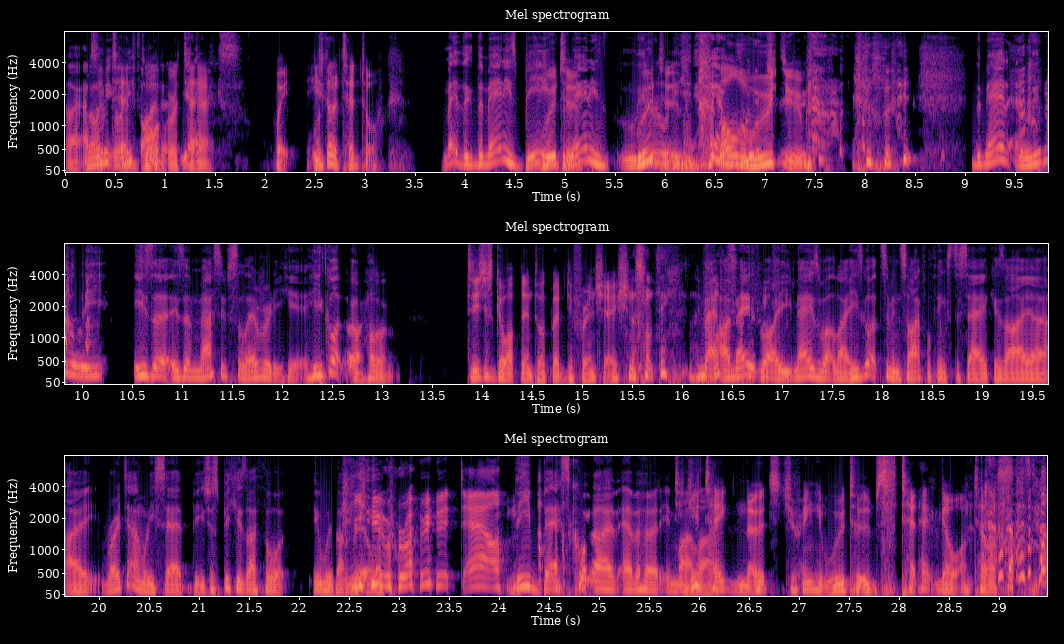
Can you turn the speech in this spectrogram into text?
Like, and Was let it me, let me TED find Talk it. or Yeah. TEDx? Wait, he's got a TED talk. Mate, the, the man is big. Wootu. The man is literally Wootu. Old WooTube. The man literally is a is a massive celebrity here. He's got. Oh, hold on, Did he just go up there and talk about differentiation or something? Like, mate. I may as well. He may as well. No, he's got some insightful things to say because I uh, I wrote down what he said just because I thought it was unreal. you Like, wrote it down. the best quote I've ever heard in Did my life. Did you take notes during WooTube's TEDx? Go on, tell us. That's how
